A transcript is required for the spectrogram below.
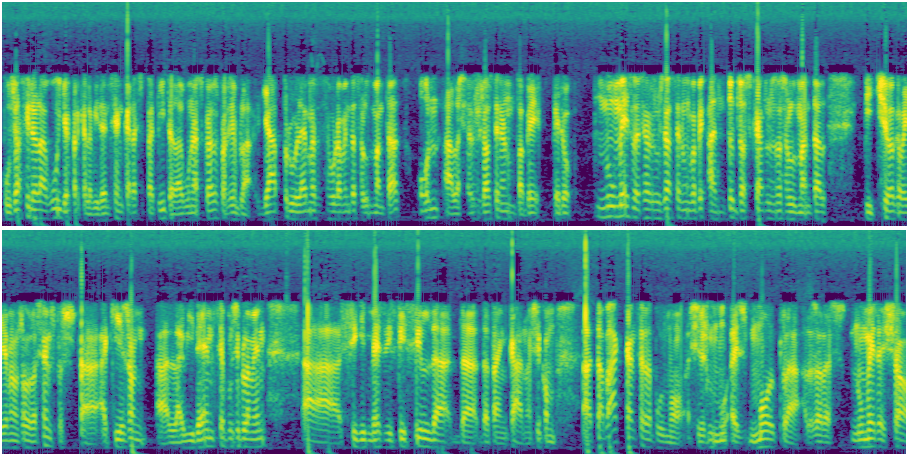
posar fil a l'agulla, perquè l'evidència encara és petita d'algunes coses, per exemple, hi ha problemes segurament de salut mental on a les xarxes socials tenen un paper, però només les xarxes socials tenen un paper en tots els casos de salut mental pitjor que veiem en els adolescents. Pues, uh, aquí és on uh, l'evidència possiblement uh, sigui més difícil de, de, de tancar. No? Així com uh, tabac, càncer de pulmó, així és, és molt clar. Aleshores, només això,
